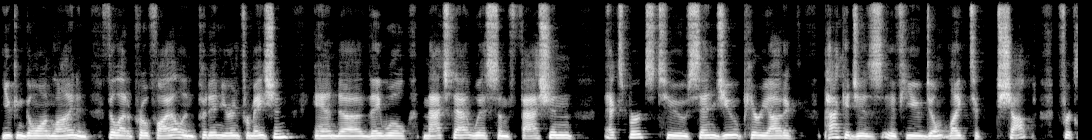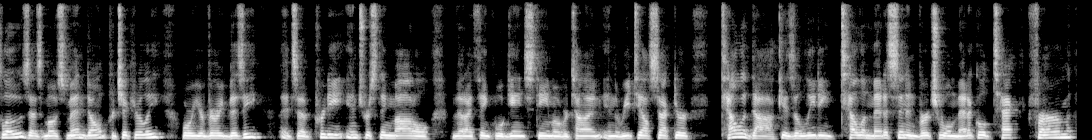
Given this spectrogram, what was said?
you can go online and fill out a profile and put in your information, and uh, they will match that with some fashion experts to send you periodic packages if you don't like to shop for clothes, as most men don't particularly, or you're very busy. It's a pretty interesting model that I think will gain steam over time in the retail sector. Teladoc is a leading telemedicine and virtual medical tech firm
